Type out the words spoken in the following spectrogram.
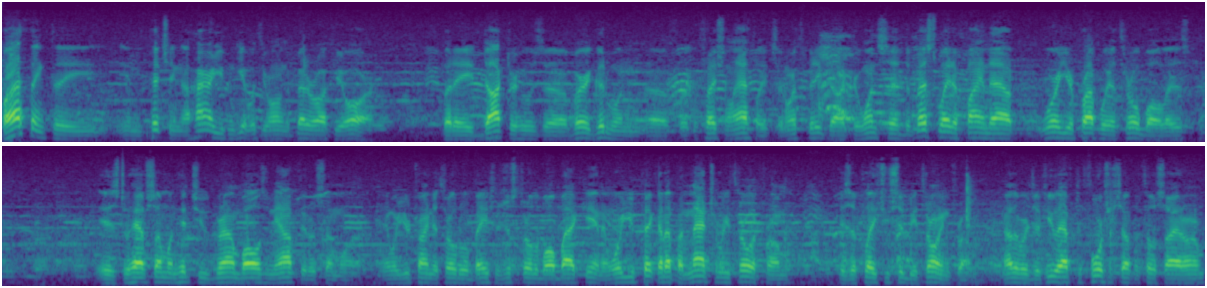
Well, I think the in pitching, the higher you can get with your arm, the better off you are. But a doctor who's a very good one uh, for professional athletes, an orthopedic doctor, once said the best way to find out where your proper way to throw ball is is to have someone hit you ground balls in the outfield or somewhere, and where you're trying to throw to a base or just throw the ball back in, and where you pick it up and naturally throw it from is a place you should be throwing from. In other words, if you have to force yourself to throw sidearm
